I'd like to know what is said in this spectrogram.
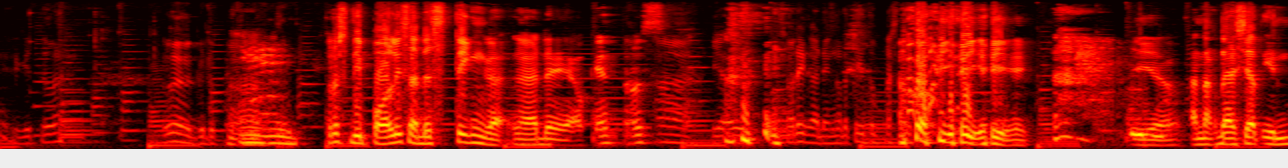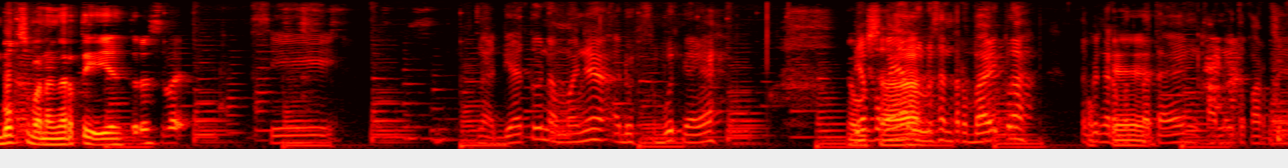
ini gitu lah wah gede Hmm. Terus di polis ada sting nggak? Nggak ada ya. Oke, terus. ah ya ya. sorry nggak ada yang ngerti itu pasti Oh iya iya iya. Iya, anak dahsyat inbox mana ngerti ya. Terus Le? si nah dia tuh namanya aduh sebut nggak ya nggak dia pokoknya usah. lulusan terbaik lah tapi nggak Oke. dapet PTN karena itu karma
